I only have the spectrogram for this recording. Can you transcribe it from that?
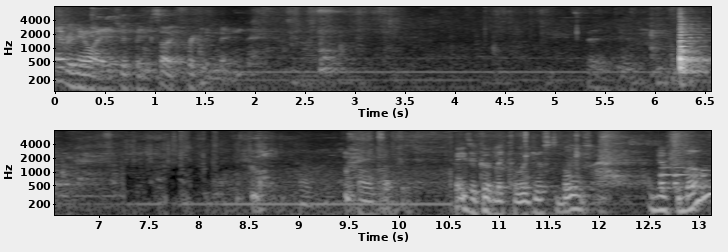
Everything on it has just been so freaking mint. These are good little adjustables. Adjustable.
